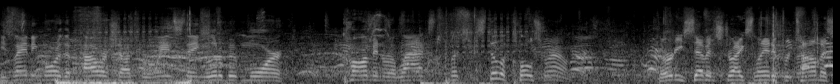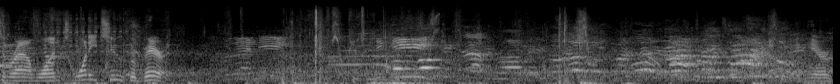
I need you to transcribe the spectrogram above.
He's landing more of the power shots, but Wayne's staying a little bit more calm and relaxed, but still a close round. 37 strikes landed for Thomas in round one, 22 for Barrett. And here,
